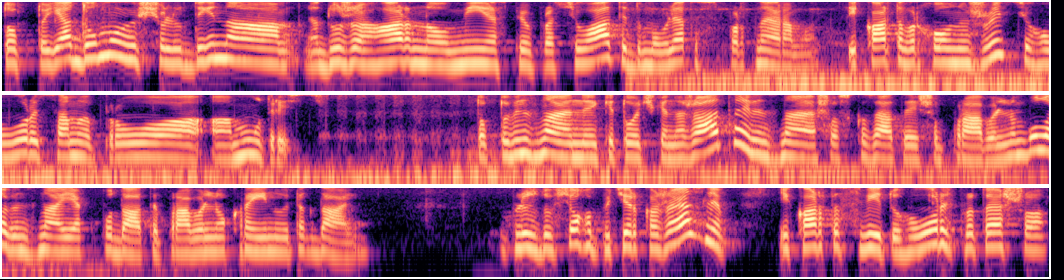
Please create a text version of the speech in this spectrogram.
Тобто, я думаю, що людина дуже гарно вміє співпрацювати, домовлятися з партнерами. І карта Верховної Жриці говорить саме про мудрість. Тобто він знає, на які точки нажати, він знає, що сказати, щоб правильно було, він знає, як подати правильно країну і так далі. Плюс до всього п'ятірка жезлів і карта світу говорить про те, що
